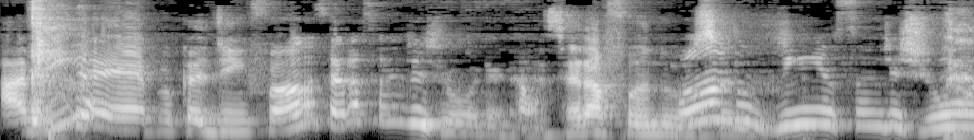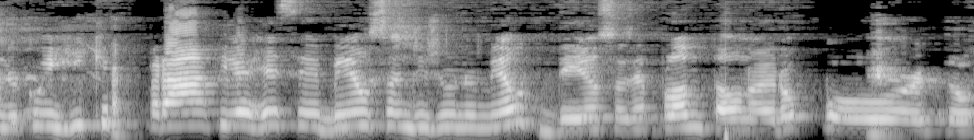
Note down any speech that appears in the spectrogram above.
a minha época de infância era Sandy Júnior. Então, Você era fã do Quando Sandy. vinha o Sandy Júnior, com o Henrique Prata, ia receber o Sandy Júnior, meu Deus, fazer plantão no aeroporto.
